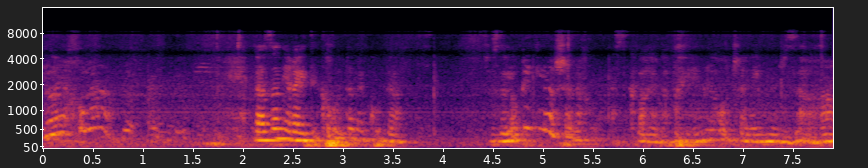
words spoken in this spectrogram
לא יכולה. ואז אני ראיתי, קחו את הנקודה. שזה לא בגלל שאנחנו... כבר הם מתחילים לראות שאני מוזרה.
